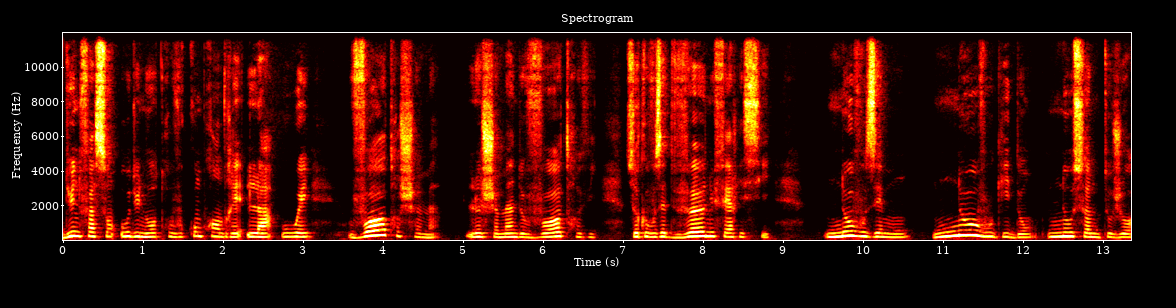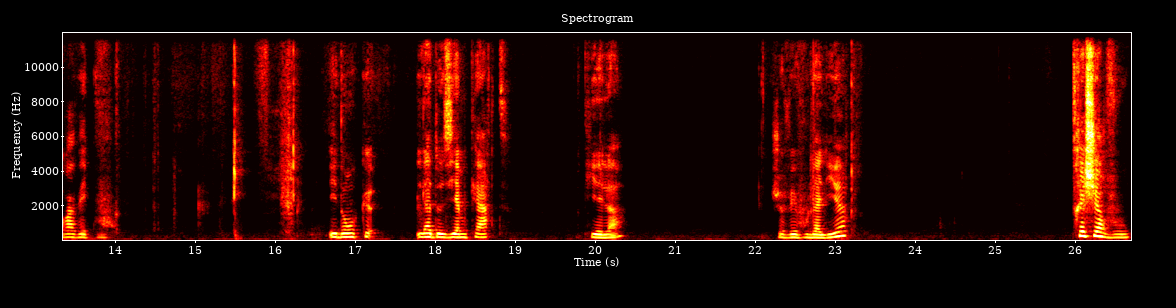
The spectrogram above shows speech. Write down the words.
D'une façon ou d'une autre, vous comprendrez là où est votre chemin, le chemin de votre vie, ce que vous êtes venu faire ici. Nous vous aimons, nous vous guidons, nous sommes toujours avec vous. Et donc, la deuxième carte qui est là, je vais vous la lire. Très cher vous,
